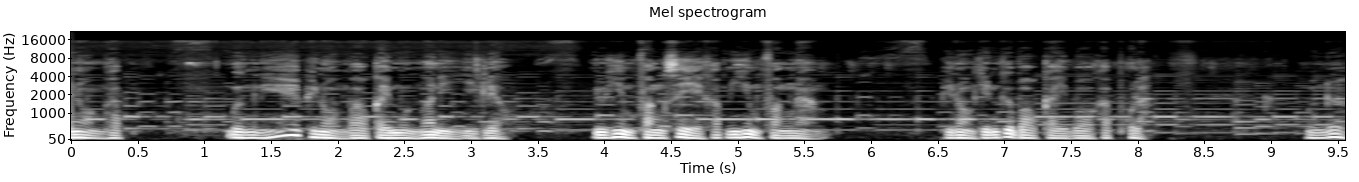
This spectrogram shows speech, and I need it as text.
พี่น้องครับ เบิ่งนี้พี่น้องเบาไก่หมุนมานี่อีกแล้ว อยู่หิมฟังเซ่ครับมีหิมฟังน้ำพี่น้องเห็นคือเบาไก่บอครับพูล่ะเบิ่งเด้อ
